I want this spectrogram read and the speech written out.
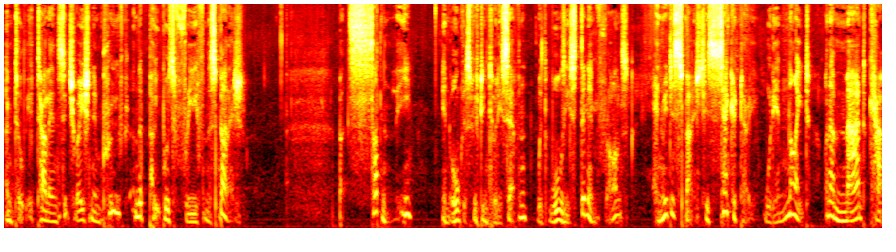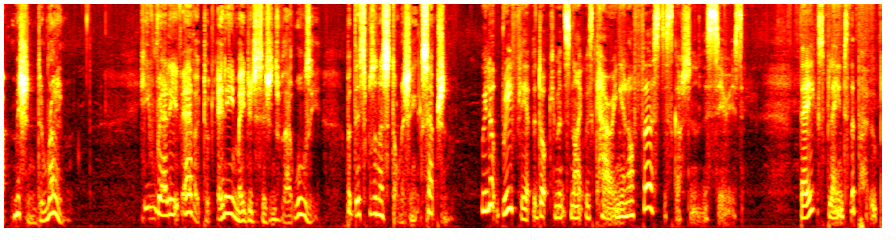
until the Italian situation improved and the Pope was free from the Spanish. But suddenly, in August 1527, with Wolsey still in France, Henry dispatched his secretary, William Knight, on a madcap mission to Rome. He rarely, if ever, took any major decisions without Wolsey, but this was an astonishing exception. We looked briefly at the documents Knight was carrying in our first discussion in this series. They explained to the Pope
